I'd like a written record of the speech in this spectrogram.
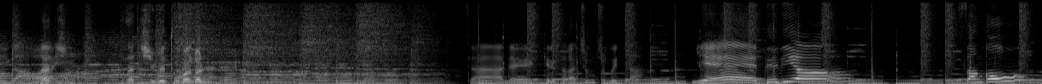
여기가 나, 하와이 지, 나 집에 돌아갈래. 자내 캐릭터가 춤추고 있다 예 드디어 성공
